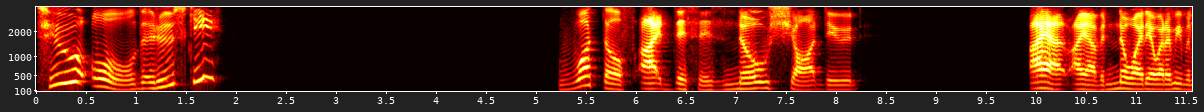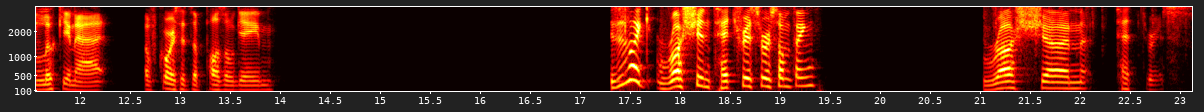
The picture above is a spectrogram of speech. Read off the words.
Too old. Ruski? What the f- I this is no shot, dude. I have I have no idea what I'm even looking at. Of course it's a puzzle game. Is this like Russian Tetris or something? Russian Tetris.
